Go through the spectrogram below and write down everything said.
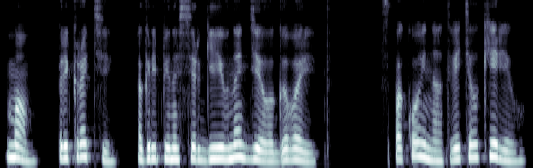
Мам, прекрати. Агриппина Сергеевна дело говорит. Спокойно ответил Кирилл.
